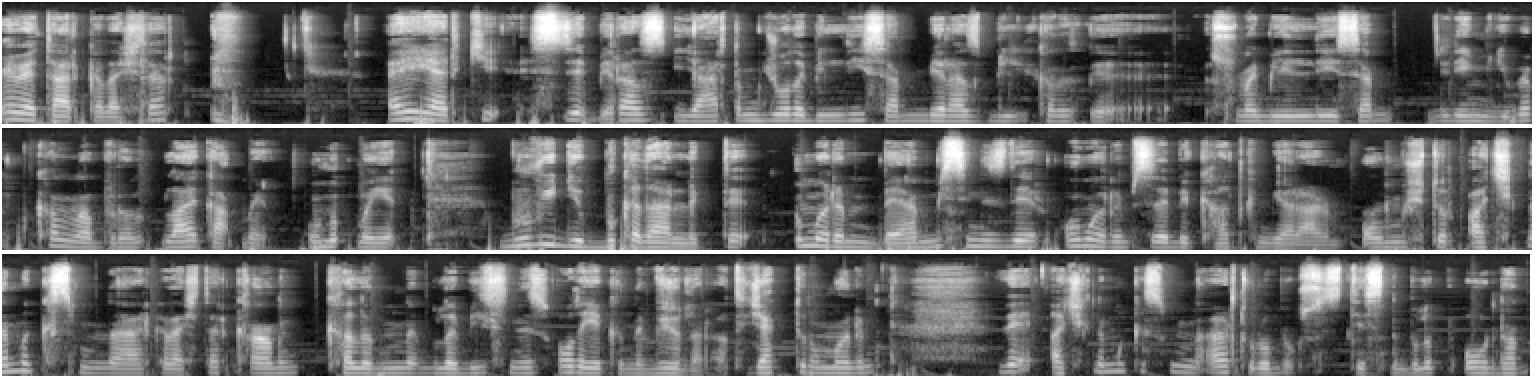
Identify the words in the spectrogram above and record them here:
Evet arkadaşlar. Eğer ki size biraz yardımcı olabildiysem, biraz bilgi e, sunabildiysem dediğim gibi kanala abone like atmayı unutmayın. Bu video bu kadarlıktı. Umarım beğenmişsinizdir. Umarım size bir katkım yararım olmuştur. Açıklama kısmında arkadaşlar kanalın kalınını bulabilirsiniz. O da yakında videolar atacaktır umarım. Ve açıklama kısmında Artı Roblox sitesini bulup oradan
